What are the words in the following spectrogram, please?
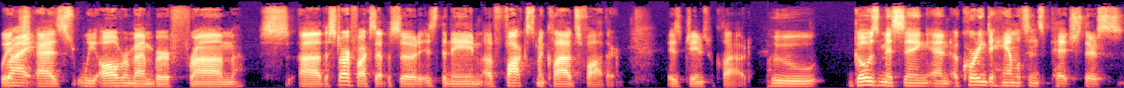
which, Right. as we all remember from uh, the Star Fox episode, is the name of Fox McCloud's father, is James McCloud, who goes missing. And according to Hamilton's pitch, there's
